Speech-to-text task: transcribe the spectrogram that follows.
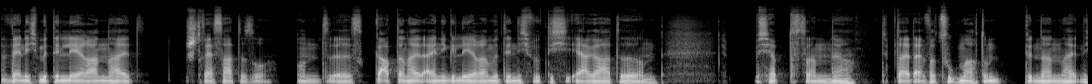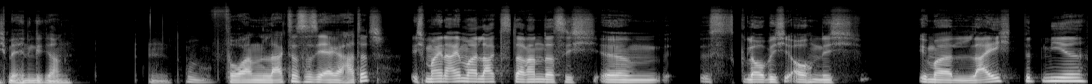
wenn ich mit den Lehrern halt Stress hatte. so. Und äh, es gab dann halt einige Lehrer, mit denen ich wirklich Ärger hatte. Und ich, ich habe das dann, ja, ich habe da halt einfach zugemacht und bin dann halt nicht mehr hingegangen. Und Woran lag das, dass ihr Ärger hattet? ich meine, einmal lag es daran, dass ich ähm, ist, glaube ich, auch nicht immer leicht mit mir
